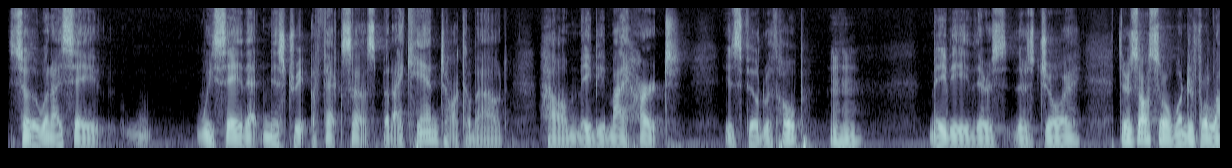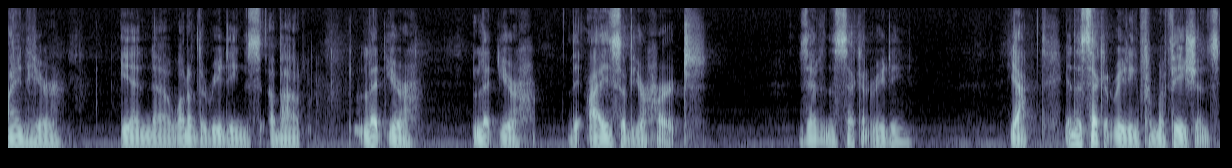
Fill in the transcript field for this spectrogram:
So that when I say we say that mystery affects us, but I can talk about how maybe my heart is filled with hope. hmm Maybe there's there's joy. There's also a wonderful line here in uh, one of the readings about let your let your the eyes of your heart. Is that in the second reading? Yeah, in the second reading from Ephesians,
